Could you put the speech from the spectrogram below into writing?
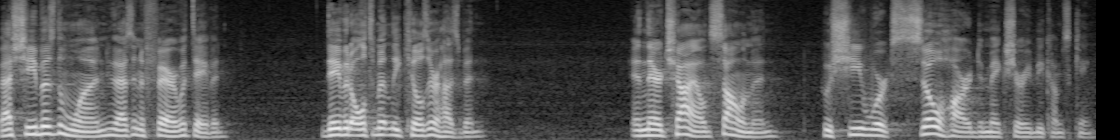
Bathsheba is the one who has an affair with David. David ultimately kills her husband. And their child, Solomon, who she works so hard to make sure he becomes king.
